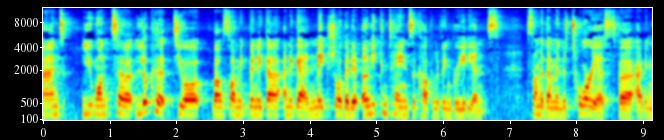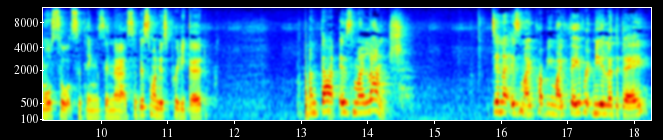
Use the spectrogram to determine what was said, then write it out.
and you want to look at your balsamic vinegar and again make sure that it only contains a couple of ingredients. Some of them are notorious for adding all sorts of things in there. So this one is pretty good. And that is my lunch. Dinner is my probably my favorite meal of the day.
